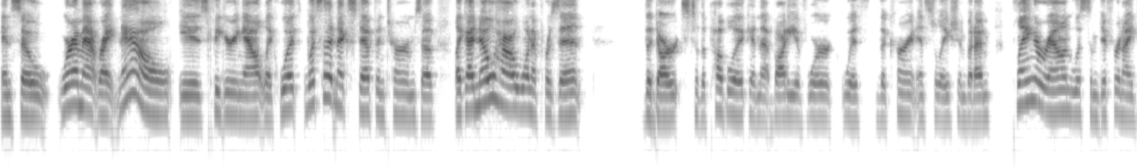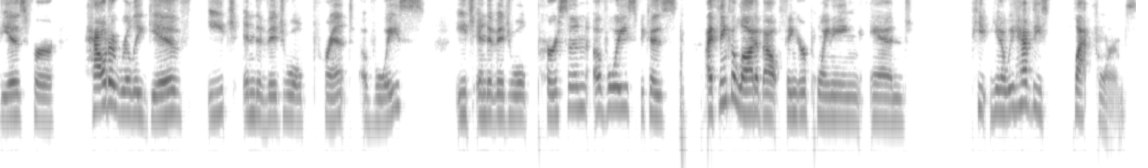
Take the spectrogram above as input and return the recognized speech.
and so where I'm at right now is figuring out like what what's that next step in terms of like I know how I want to present the darts to the public and that body of work with the current installation, but I'm playing around with some different ideas for how to really give each individual print a voice each individual person a voice because I think a lot about finger pointing and you know we have these platforms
